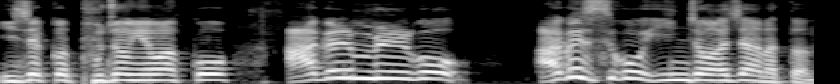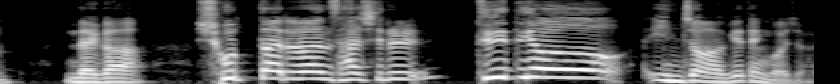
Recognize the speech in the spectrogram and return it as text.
이제껏 부정해왔고 악을 물고 악을 쓰고 인정하지 않았던 내가 쇼다리라는 사실을 드디어 인정하게 된 거죠.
